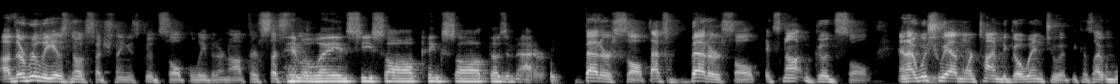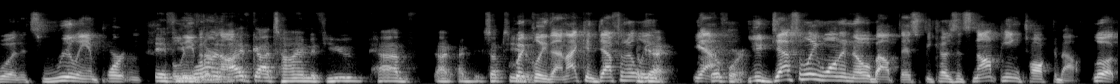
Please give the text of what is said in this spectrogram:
Uh, there really is no such thing as good salt, believe it or not. There's such Himalayan sea salt, pink salt, doesn't matter. Better salt. That's better salt. It's not good salt. And I wish we had more time to go into it because I would. It's really important. If believe you want, it or not. I've got time. If you have, I, it's up to you. Quickly, then I can definitely. Okay. Yeah. Go for it. You definitely want to know about this because it's not being talked about. Look,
